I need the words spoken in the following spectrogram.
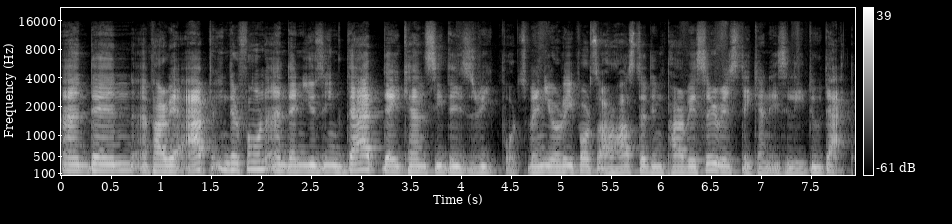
and then a Power BI app in their phone and then using that they can see these reports. When your reports are hosted in Power BI service, they can easily do that.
